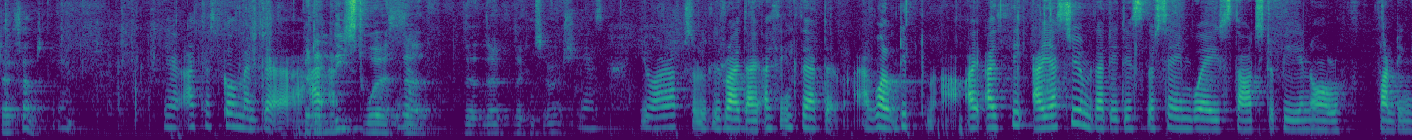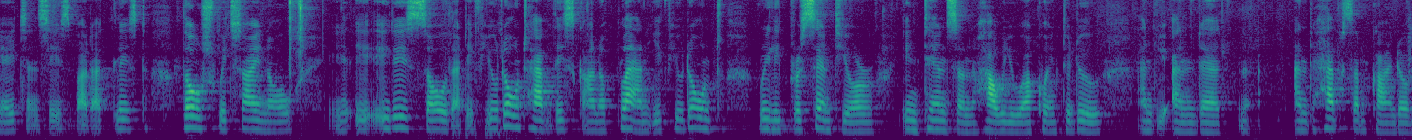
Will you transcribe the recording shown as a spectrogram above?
don't fund. Yeah. Yeah, I just comment. Uh, but at I, least worth yeah. the, the, the, the, consideration. Yes, you are absolutely right. I, I think that, uh, well, I, I, think, I assume that it is the same way starts to be in all funding agencies, but at least those which I know, i- i- it is so that if you don't have this kind of plan, if you don't really present your intention how you are going to do, and and uh, and have some kind of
